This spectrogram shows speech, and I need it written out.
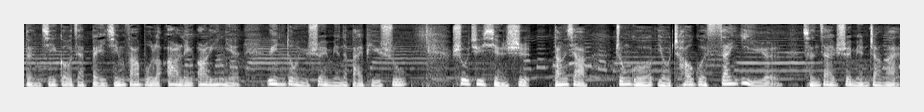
等机构在北京发布了二零二一年运动与睡眠的白皮书。数据显示，当下。中国有超过三亿人存在睡眠障碍，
